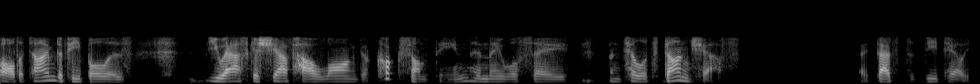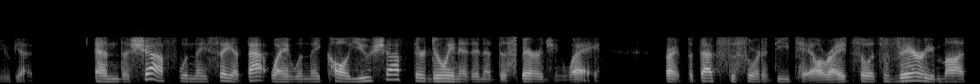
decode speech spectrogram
all the time to people is you ask a chef how long to cook something, and they will say until it's done, chef. Right? That's the detail you get. And the chef, when they say it that way, when they call you chef, they're doing it in a disparaging way, right? But that's the sort of detail, right? So it's very much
